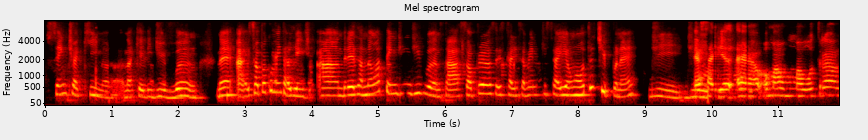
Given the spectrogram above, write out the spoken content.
sente aqui na, naquele divã, né? Ah, só para comentar, gente, a Andresa não atende em divã, tá? Só para vocês ficarem sabendo que isso aí é um outro tipo, né? De, de... Essa aí é, é uma, uma outra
